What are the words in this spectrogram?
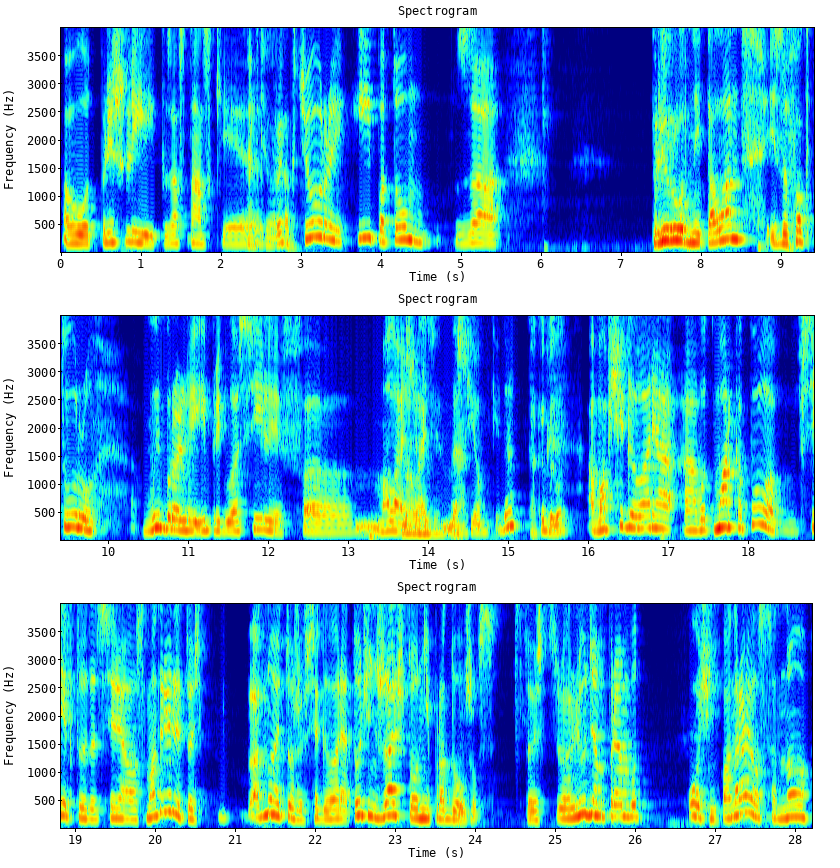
да. вот пришли казахстанские актеры. актеры, и потом за природный талант и за фактуру выбрали и пригласили в э, Малайзию, Малайзию на да. съемки, да? Так и было. А вообще говоря, а вот Марко Поло, все, кто этот сериал смотрели, то есть одно и то же все говорят, очень жаль, что он не продолжился. То есть э, людям прям вот очень понравился, но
